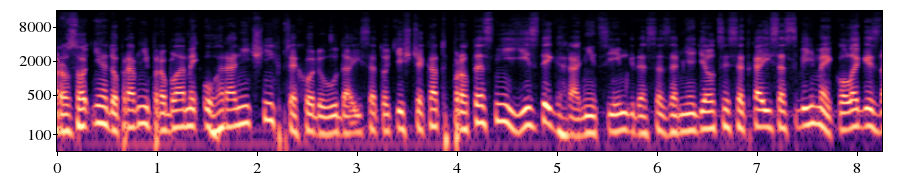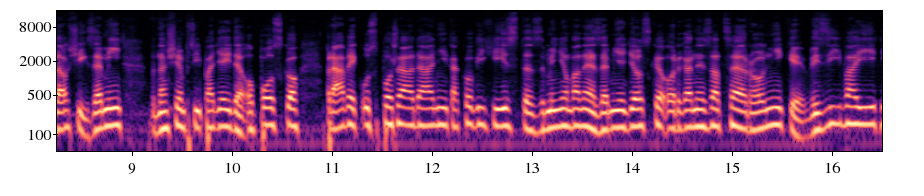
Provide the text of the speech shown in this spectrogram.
Rozhodně dopravní problémy u hraničních přechodů dají se totiž čekat protestní jízdy k hranicím, kde se zemědělci setkají se svými kolegy z dalších zemí. V našem případě jde o Polsko. Právě k uspořádání takových jízd zmiňované zemědělské organizace rolníky vyzývají.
